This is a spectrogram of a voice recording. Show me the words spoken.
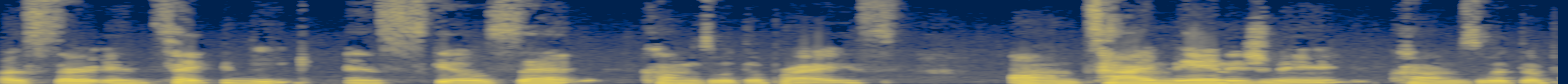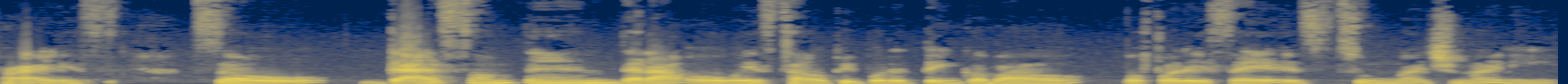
A certain technique and skill set comes with a price. Um, time management comes with a price. So that's something that I always tell people to think about before they say it's too much money.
